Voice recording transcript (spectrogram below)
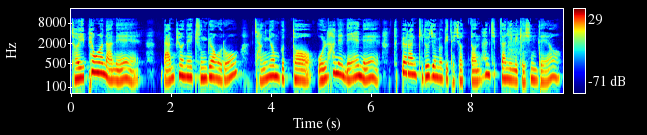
저희 평원 안에 남편의 중병으로 작년부터 올 한 해 내내 특별한 기도 제목이 되셨던 한 집사님이 계신데요.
